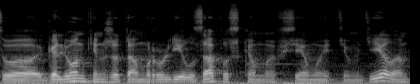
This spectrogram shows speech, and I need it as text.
то Галенкин же там рулил запуском и всем этим делом.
